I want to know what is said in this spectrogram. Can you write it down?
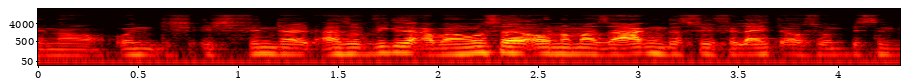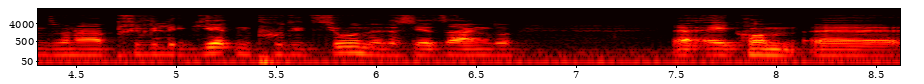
genau. Und ich, ich finde halt, also wie gesagt, aber man muss ja auch nochmal sagen, dass wir vielleicht auch so ein bisschen in so einer privilegierten Position sind, dass sie jetzt sagen so, ja, ey, komm, äh,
